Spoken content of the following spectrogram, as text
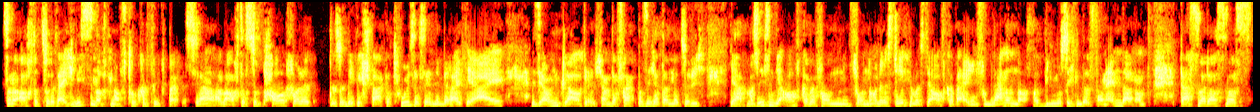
sondern auch dazu, dass eigentlich Wissen auf Knopfdruck verfügbar ist. Ja, aber auch das so powervolle, so wirklich starke Tools, also in dem Bereich AI, ist ja unglaublich. Und da fragt man sich ja dann natürlich, ja, was ist denn die Aufgabe von, von Universitäten, was ist die Aufgabe eigentlich vom Lernen noch? Wie muss sich denn das dann ändern? Und das war das, was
